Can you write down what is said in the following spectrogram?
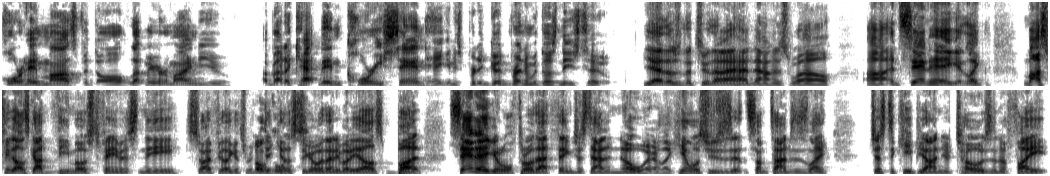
Jorge Masvidal. Let me remind you about a cat named Corey Sandhagen who's pretty good, Brendan, with those knees too. Yeah, those are the two that I had down as well. Uh, and Sandhagen, like Masvidal's got the most famous knee, so I feel like it's of ridiculous to go with anybody else. But Sandhagen will throw that thing just out of nowhere. Like he almost uses it sometimes as like just to keep you on your toes in a fight.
